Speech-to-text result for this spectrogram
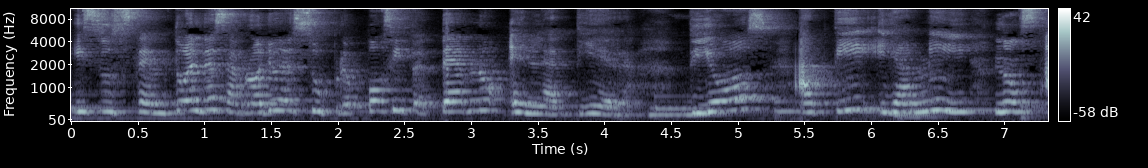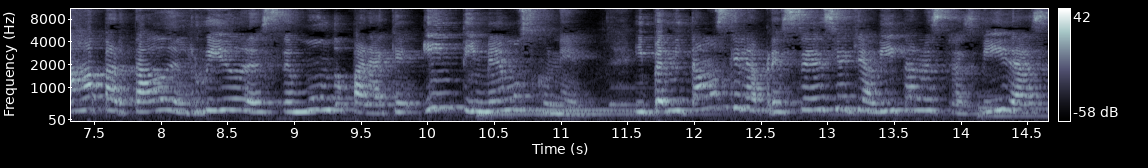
y sustentó el desarrollo de su propósito eterno en la tierra. Dios a ti y a mí nos ha apartado del ruido de este mundo para que intimemos con Él y permitamos que la presencia que habita nuestras vidas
